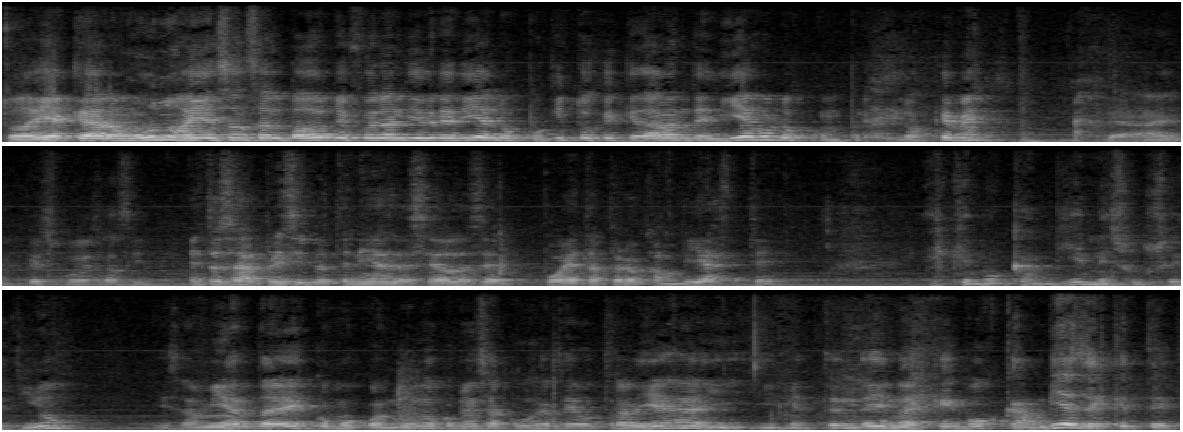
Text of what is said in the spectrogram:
Todavía quedaron unos ahí en San Salvador que fue la librería, los poquitos que quedaban de viejo los compré los quemé. Ya, eso es así. Entonces al principio tenías deseo de ser poeta, pero cambiaste. Es que no cambié, me sucedió. Esa mierda es como cuando uno comienza a coger de otra vieja y, me entendés, no es que vos cambies, es que te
